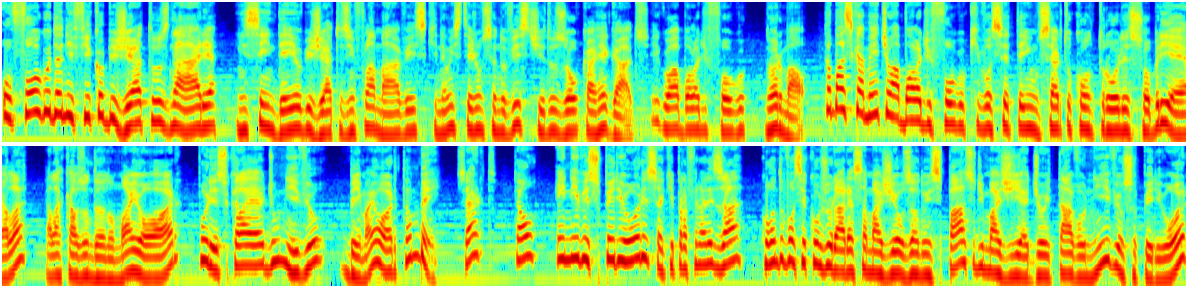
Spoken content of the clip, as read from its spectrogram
O fogo danifica objetos na área, incendeia objetos inflamáveis que não estejam sendo vestidos ou carregados, igual a bola de fogo normal. Então, basicamente, é uma bola de fogo que você tem um certo controle sobre ela, ela causa um dano maior, por isso que ela é de um nível bem maior também, certo? Então, em níveis superiores, aqui para finalizar, quando você conjurar essa magia usando um espaço de magia de oitavo nível superior,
